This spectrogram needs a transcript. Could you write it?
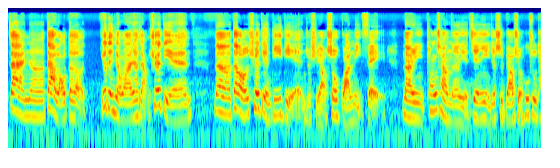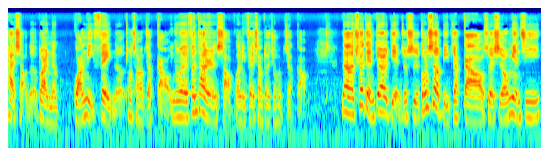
再来呢，大楼的优点讲完，要讲缺点。那大楼的缺点第一点就是要收管理费。那你通常呢，也建议就是不要选户数太少的，不然你的管理费呢通常会比较高，因为分摊的人少，管理费相对就会比较高。那缺点第二点就是公设比比较高，所以使用面积。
